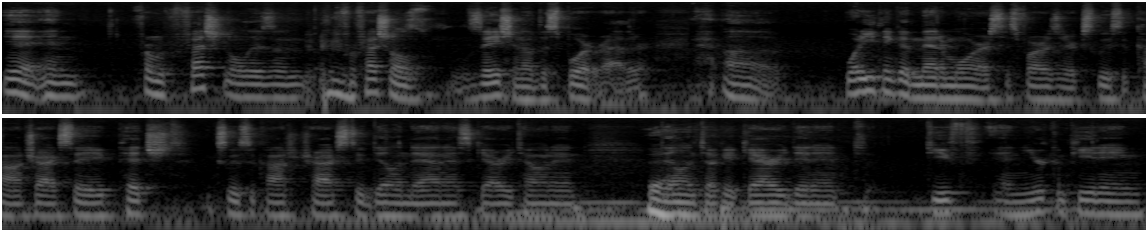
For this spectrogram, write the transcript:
Yeah, and from a professionalism, professionalization of the sport, rather, uh, what do you think of Metamoris as far as their exclusive contracts? They pitched exclusive contracts to Dillon Danis, Garry Tonon. Dillon took it, Garry didn't. Do you f- and you're competing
